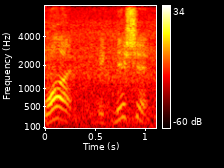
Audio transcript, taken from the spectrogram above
one, ignition.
